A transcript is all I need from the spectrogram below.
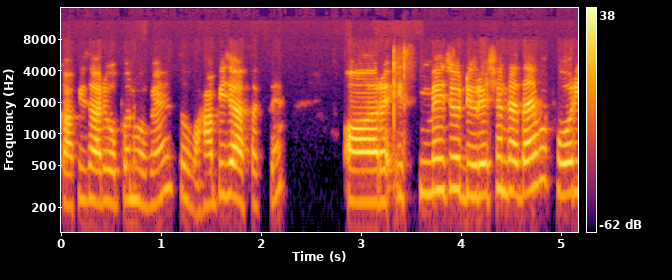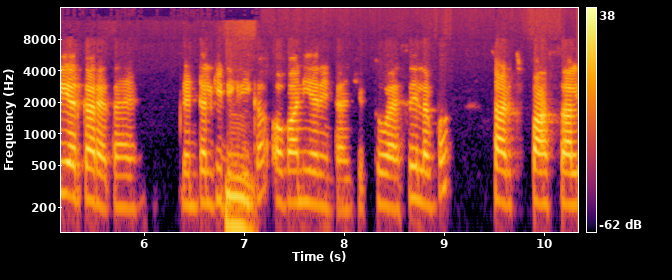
काफ़ी सारे ओपन हो गए हैं तो वहाँ भी जा सकते हैं। और इसमें जो ड्यूरेशन रहता है वो फोर ईयर का रहता है डेंटल की डिग्री हम्म। का और वन ईयर इंटर्नशिप तो ऐसे लगभग साढ़े पाँच साल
